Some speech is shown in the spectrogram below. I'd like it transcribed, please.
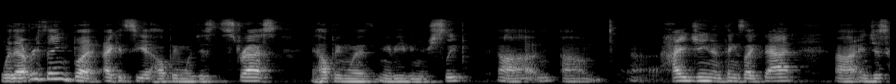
with everything, but I could see it helping with just the stress and helping with maybe even your sleep uh, um, uh, hygiene and things like that. Uh, and just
